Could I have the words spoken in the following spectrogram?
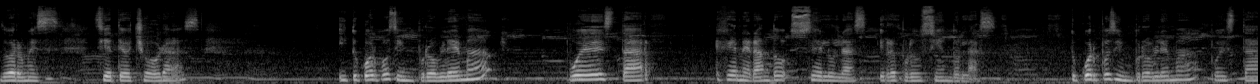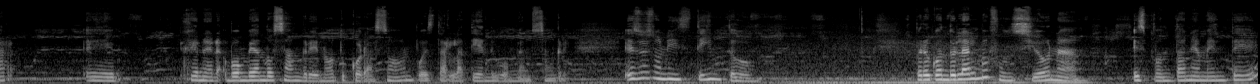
duermes 7, 8 horas y tu cuerpo sin problema puede estar generando células y reproduciéndolas. Tu cuerpo sin problema puede estar eh, genera, bombeando sangre, ¿no? Tu corazón puede estar latiendo y bombeando sangre. Eso es un instinto. Pero cuando el alma funciona espontáneamente,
